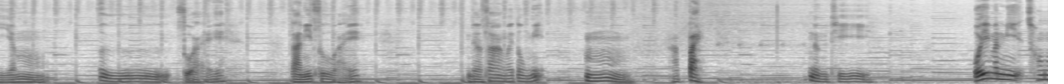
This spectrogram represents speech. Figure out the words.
เยี่ยมเออสวย ตานี้สวย เดี๋ยวสร้างไว้ตรงนี้ อืมอัพไปหนึ่งทีโอ้ยมันมีช่อง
